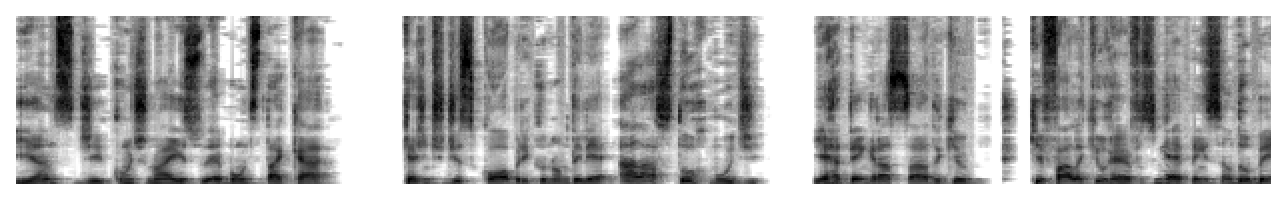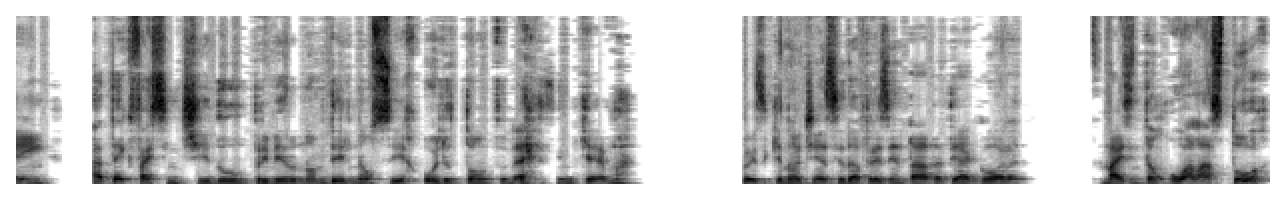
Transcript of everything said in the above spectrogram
e antes de continuar isso, é bom destacar que a gente descobre que o nome dele é Alastor Moody. E é até engraçado que, que fala que o Harry assim, é, pensando bem, Até que faz sentido o primeiro nome dele não ser Olho Tonto, né? Assim, que é uma coisa que não tinha sido apresentada até agora. Mas então o Alastor,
